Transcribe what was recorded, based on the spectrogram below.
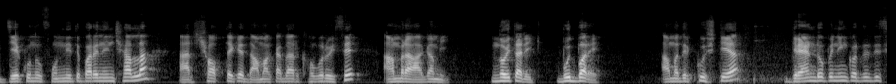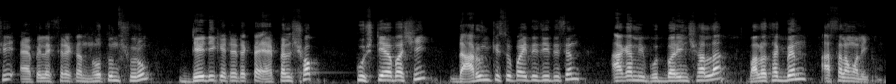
যে কোনো ফোন নিতে পারেন ইনশাল্লাহ আর সব থেকে দামাকাদার খবর হইছে, আমরা আগামী নয় তারিখ, বুধবারে আমাদের কুষ্টিয়া গ্র্যান্ড ওপেনিং করতে দিছি অ্যাপেলেক্সের একটা নতুন শোরুম ডেডিকেটেড একটা অ্যাপেল শপ কুষ্টিয়াবাসী দারুণ কিছু পাইতে যেতেছেন। আগামী বুধবার ইনশাল্লাহ ভালো থাকবেন। আসসালামু আলাইকুম।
